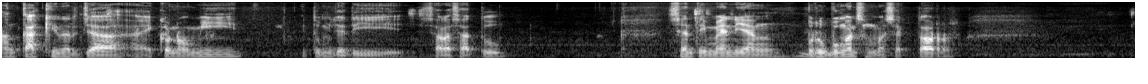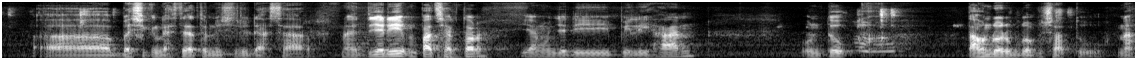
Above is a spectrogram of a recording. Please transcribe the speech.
angka kinerja uh, ekonomi itu menjadi salah satu sentimen yang berhubungan sama sektor uh, basic industry atau industri dasar. Nah, itu jadi empat sektor yang menjadi pilihan untuk tahun 2021. Nah,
